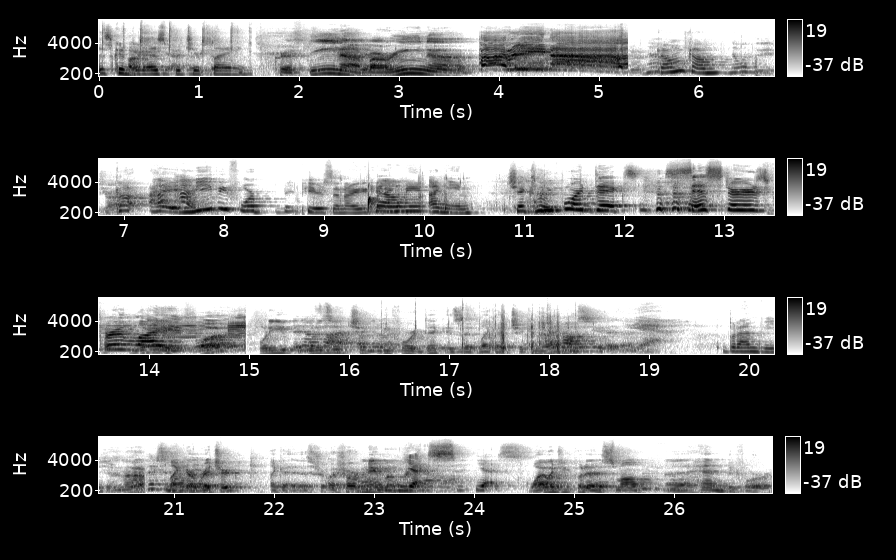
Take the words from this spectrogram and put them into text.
This could be us, but you're playing. Kristina, Barina. Barina! Come, come. Co- Hey, me before Pierson. Are you kidding me? I mean, Chicks before dicks. Sisters for life. What? What do you? What is a chick before a dick? Is it like a chicken reference? But I'm vegan. Like a Richard? Like a, a sh- a short name of Richard? Yes, yes. Why would you put a small uh, hen before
